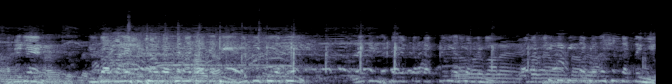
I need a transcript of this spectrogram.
इंग्लैंड चाहते थे हल्की सी लेकिन प्रदर्शन करते हुए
